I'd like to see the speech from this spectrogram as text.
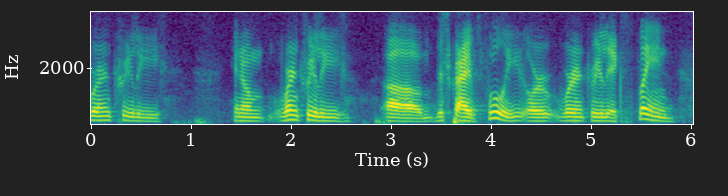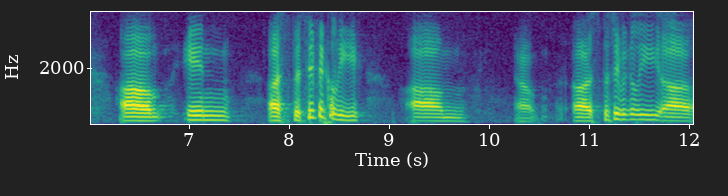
weren't really you know weren't really um, described fully or weren't really explained. Um, in uh, specifically um, uh, uh, specifically, uh,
